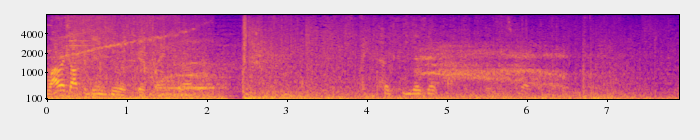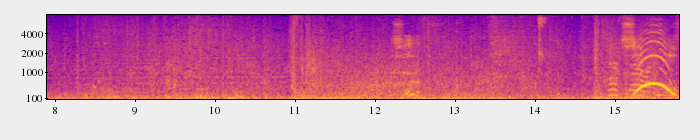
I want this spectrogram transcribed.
Why would Dr. Doom do a good thing? though? Because he does it. Jeez. Jeez!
